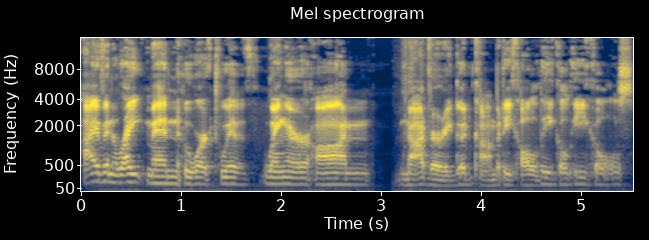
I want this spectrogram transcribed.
Ivan Reitman, who worked with Winger on not very good comedy called Legal Eagles,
